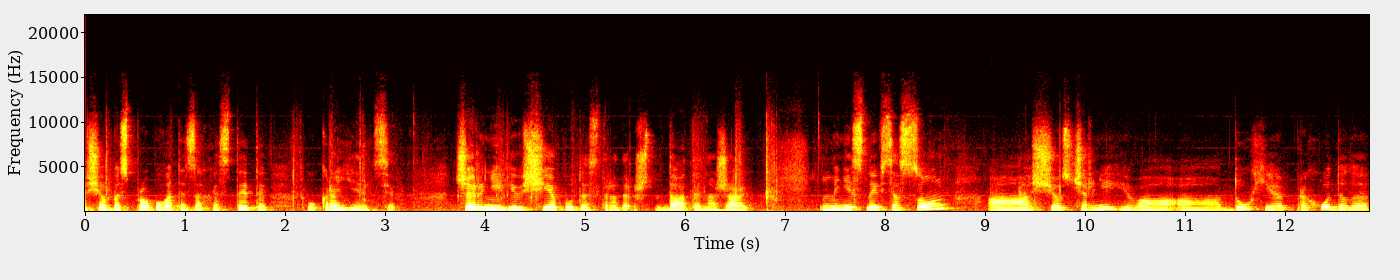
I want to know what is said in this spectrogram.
щоб спробувати захистити українців. Чернігів ще буде страдати, на жаль. Мені снився сон, що з Чернігова а, духи приходили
